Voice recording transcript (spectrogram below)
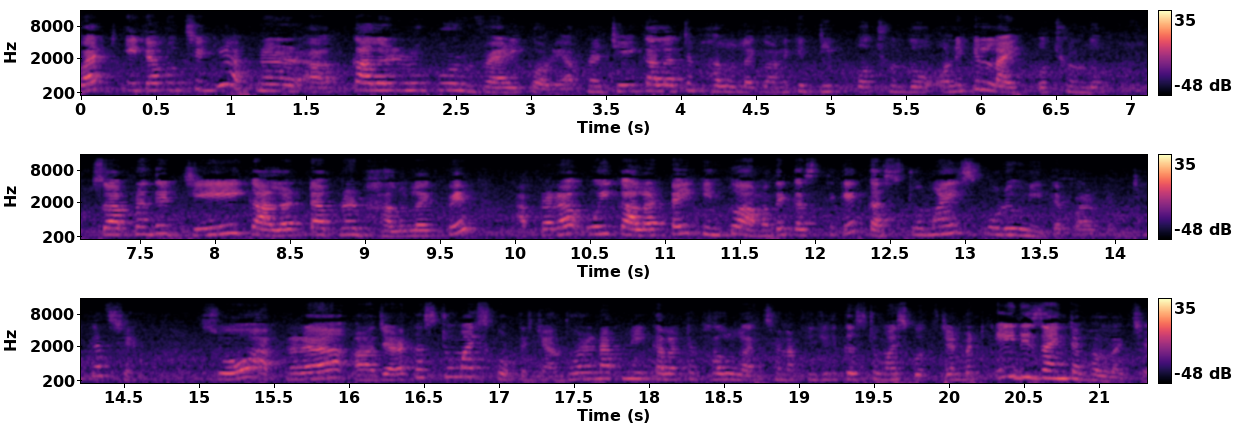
বাট এটা হচ্ছে কি, আপনার কালারের উপর ভ্যারি করে। আপনার যেই কালারটা ভালো লাগে, অনেকে ডিপ পছন্দ, অনেকে লাইট পছন্দ। সো আপনাদের যেই কালারটা আপনার ভালো লাগবে, আপনারা ওই কালারটাই কিন্তু আমাদের কাছ থেকে কাস্টমাইজ করেও নিতে পারবেন, ঠিক আছে? সো আপনারা যারা কাস্টমাইজ করতে চান, ধরেন আপনি এই কালারটা ভালো লাগছে না, আপনি যদি কাস্টমাইজ করতে চান বাট এই ডিজাইনটা ভালো লাগছে,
